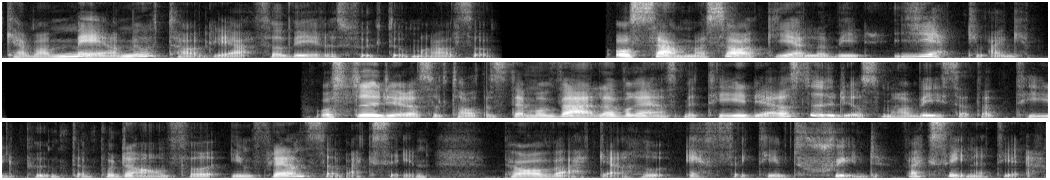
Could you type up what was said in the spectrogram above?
kan vara mer mottagliga för virussjukdomar alltså. Och samma sak gäller vid jetlag. Och studieresultaten stämmer väl överens med tidigare studier som har visat att tidpunkten på dagen för influensavaccin påverkar hur effektivt skydd vaccinet ger.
